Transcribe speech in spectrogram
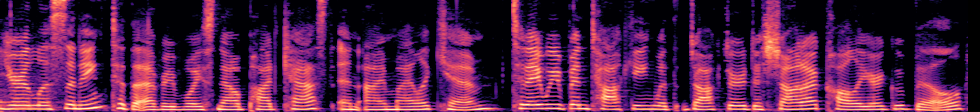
You're listening to the Every Voice Now podcast, and I'm Mila Kim. Today we've been talking with Dr. Deshonna Collier-Goubil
